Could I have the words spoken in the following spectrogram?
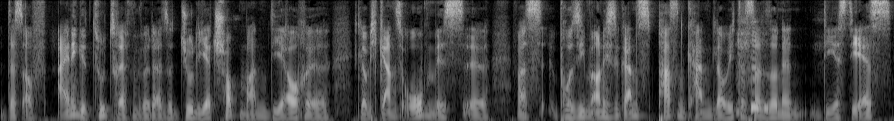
das auf einige zutreffen würde. Also Juliette Schoppmann, die auch, äh, glaube ich, ganz oben ist, äh, was ProSieben auch nicht so ganz passen kann, glaube ich, dass dann so eine DSDS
